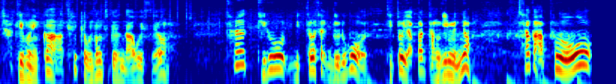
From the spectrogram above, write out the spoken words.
자, 뒤 보니까 트리케 운송차에서 나오고 있어요. 차를 뒤로 밑으로 살 누르고 뒤쪽 약간 당기면요 차가 앞으로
